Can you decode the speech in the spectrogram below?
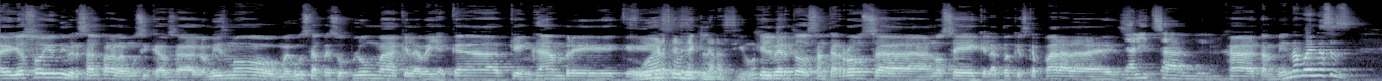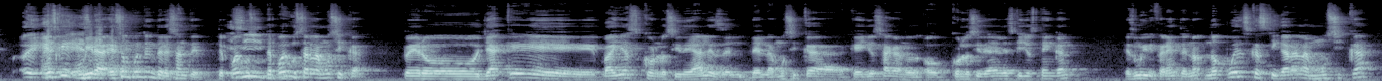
Eh, yo soy universal para la música, o sea, lo mismo me gusta Peso Pluma que La Bella Cat, que Enjambre, que Fuertes este, declaraciones. Gilberto Santa Rosa, no sé, que la toque Paradise. Yalitza, güey. Ajá, también. No, bueno, eso es. Oye, Es que, Es- mira, es un punto interesante. Te puede, Sí. te puede gustar la música, pero ya que vayas con los ideales de, de la música que ellos hagan o, o con los ideales que ellos tengan, es muy diferente. No, no puedes castigar a la música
